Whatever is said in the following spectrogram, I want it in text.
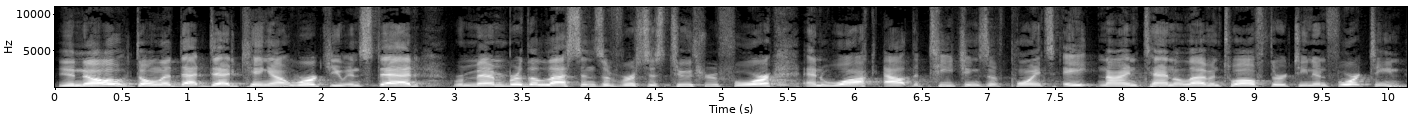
You know, don't let that dead king outwork you. Instead, remember the lessons of verses 2 through 4 and walk out the teachings of points 8, 9, 10, 11, 12, 13, and 14.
